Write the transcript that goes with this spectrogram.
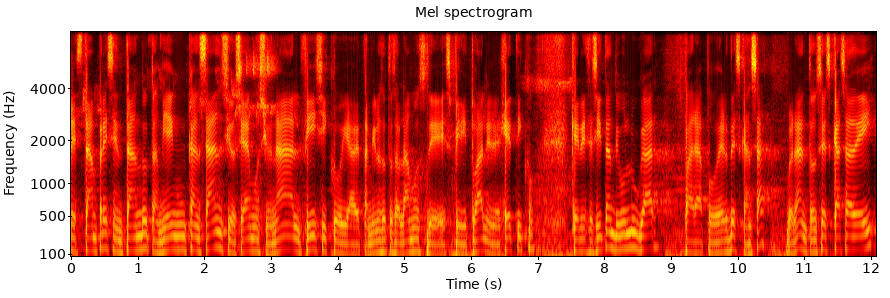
están presentando también un cansancio, sea emocional, físico y también nosotros hablamos de espiritual, energético, que necesitan de un lugar para poder descansar, ¿verdad? Entonces Casa Dei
